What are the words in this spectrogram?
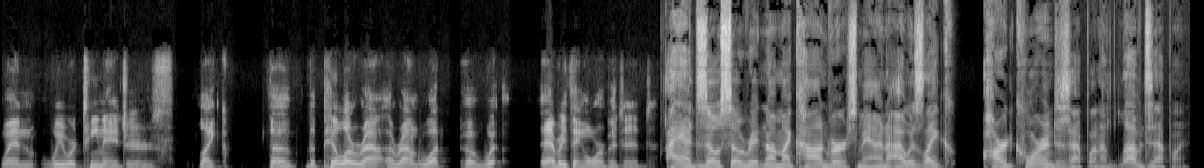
when we were teenagers. Like the the pillar around around what uh, wh- everything orbited. I had Zoso written on my Converse, man. I was like hardcore into Zeppelin. I loved Zeppelin.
